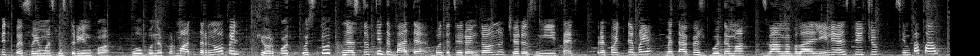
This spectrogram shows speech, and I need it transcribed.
Підписуємось на сторінку клубу Неформат Тернопіль. QR-код ось тут. Наступні дебати будуть орієнтовно через місяць. Приходьте ви, ми також будемо. З вами була Лілія Стрічук. Всім па-па!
